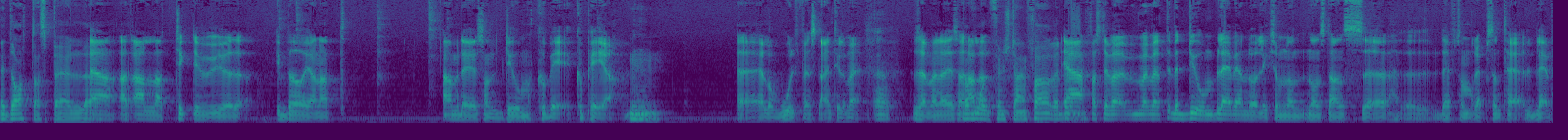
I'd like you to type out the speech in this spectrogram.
ett dataspel. ja, att alla tyckte ju i början att ja, men det är en sån Doom-kopia. Mm. Eh, Eller Wolfenstein till och med. Så, men det är så, Var alla, Wolfenstein före Doom? Ja, fast det var, men- Doom blev ändå liksom någon, någonstans eh, det som representerade, blev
